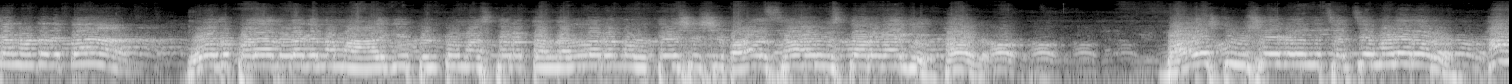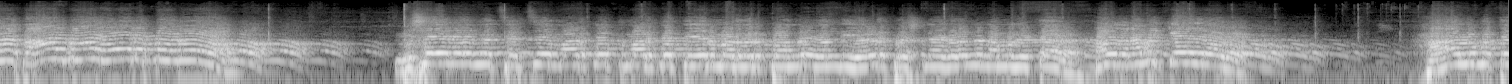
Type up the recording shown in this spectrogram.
ಚಂದ ಹೊಂಟದಪ್ಪ. ಹೋದ ಪಳ್ಯದೊಳಗೆ ನಮ್ಮ ಆಳ್ಗಿ ಪಿಂಟು ಮಾಸ್ತರ ತನ್ನೆಲ್ಲರನ್ನು ಉದ್ದೇಶಿಸಿ ಬಹಳ ಸಹ ವಿಸ್ತಾರವಾಗಿ ಹೌದು. ಬಹಳಷ್ಟು ವಿಷಯಗಳನ್ನು ಚರ್ಚೆ ಮಾಡ್ಯಾರ ಅವರು. ವಿಷಯಗಳನ್ನ ಚರ್ಚೆ ಮಾಡ್ಕೋತ ಮಾಡ್ಕೋತ ಏನ್ ಮಾಡಿದ್ರಪ್ಪ ಅಂದ್ರೆ ಒಂದು ಎರಡು ಪ್ರಶ್ನೆಗಳನ್ನು ನಮಗಿಟ್ಟಾರ ಹೌದು ನಮಗ್ ಕೇಳಿದ್ರು ಅವರು. ಹಾಲು ಮತ್ತೆ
